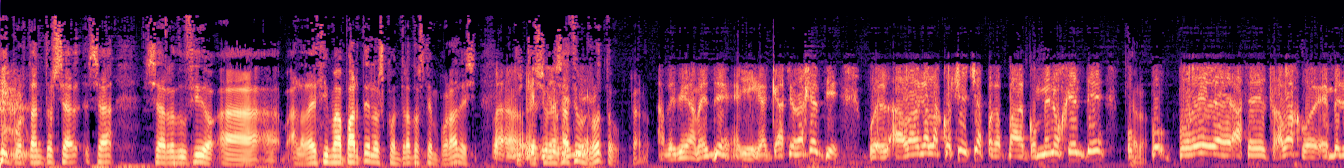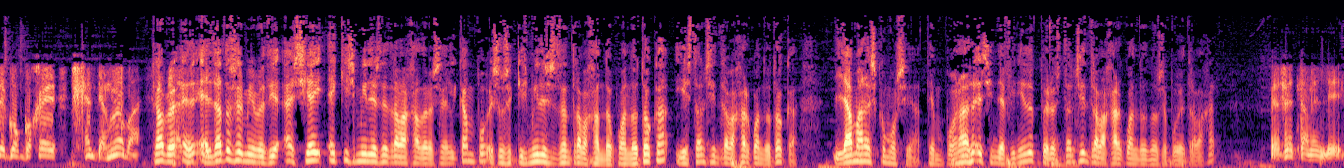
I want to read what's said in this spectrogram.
y por tanto se ha, se ha, se ha reducido a, a, la décima parte los contratos temporales. y que eso les hace un roto, claro. Efectivamente. ¿Y qué hace la gente? Pues alarga las cosechas para, para con menos gente poder hacer el trabajo en vez de coger gente nueva. Claro, pero el, el dato es el mismo. Es decir, si hay X miles de trabajadores en el campo, esos X miles están trabajando cuando toca y están sin trabajar cuando toca. Llámales como sea, temporales, indefinidos, pero están sin trabajar cuando no se puede trabajar. Perfectamente.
